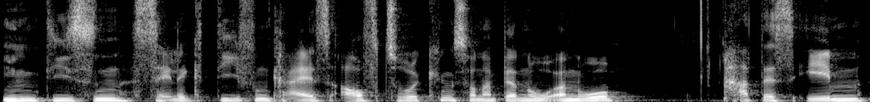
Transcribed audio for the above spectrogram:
in diesen selektiven Kreis aufzurücken, sondern Bernard Arnault hat es eben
